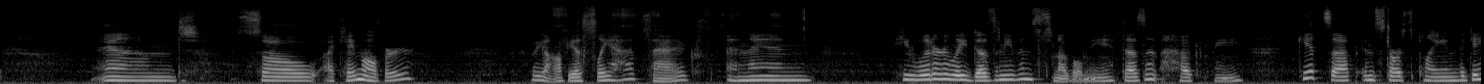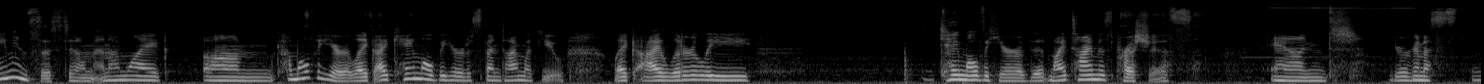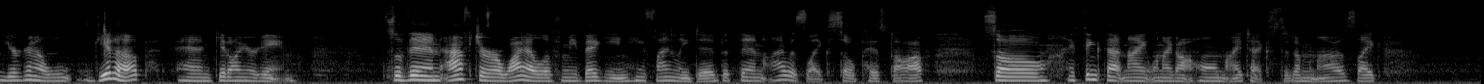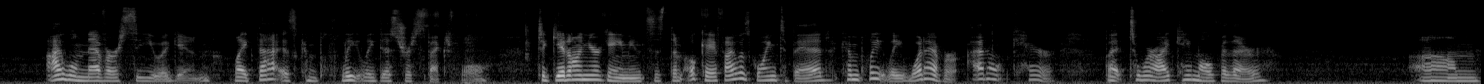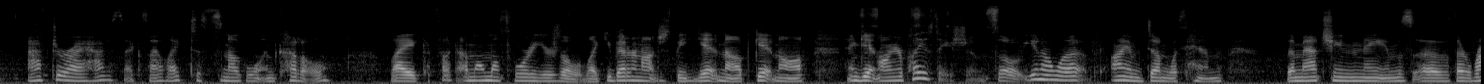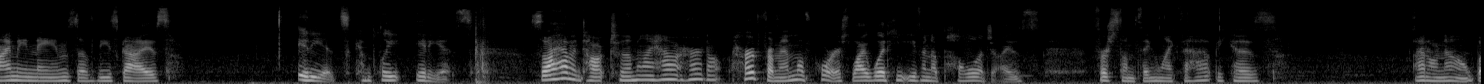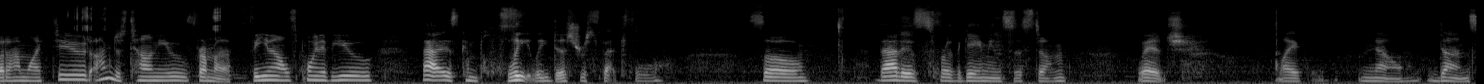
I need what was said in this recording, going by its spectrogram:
And so I came over. We obviously had sex, and then he literally doesn't even snuggle me, doesn't hug me gets up and starts playing the gaming system. And I'm like, um, come over here. Like, I came over here to spend time with you. Like, I literally came over here that my time is precious and you're going to you're going to get up and get on your game. So then after a while of me begging, he finally did, but then I was like so pissed off. So I think that night when I got home, I texted him and I was like, I will never see you again. Like, that is completely disrespectful. To get on your gaming system, okay, if I was going to bed, completely, whatever, I don't care. But to where I came over there, um, after I have sex, I like to snuggle and cuddle. Like, fuck, I'm almost 40 years old. Like, you better not just be getting up, getting off, and getting on your PlayStation. So, you know what? I am done with him. The matching names of the rhyming names of these guys, idiots, complete idiots. So I haven't talked to him and I haven't heard heard from him, of course. Why would he even apologize for something like that? Because I don't know, but I'm like, dude, I'm just telling you from a female's point of view, that is completely disrespectful. So, that is for the gaming system, which, like, no, done.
